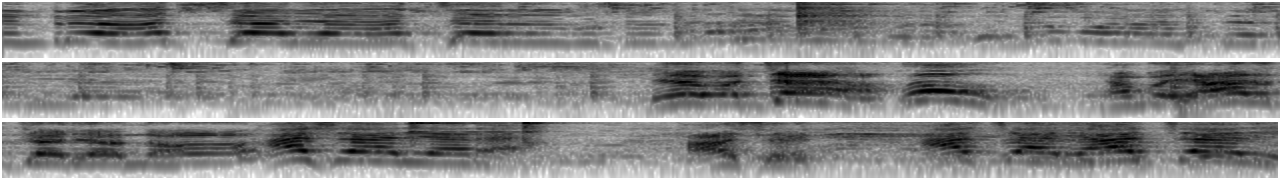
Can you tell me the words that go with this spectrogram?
நின்று ஆச்சாரியா ஆச்சாரியா எங்க போனான்னு தெரியலையே ஏ வச்சா நம்ம யார தேடி வந்தோம் ஆச்சாரியார? ஆசை ஆச்சாரி ஆச்சாரி.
